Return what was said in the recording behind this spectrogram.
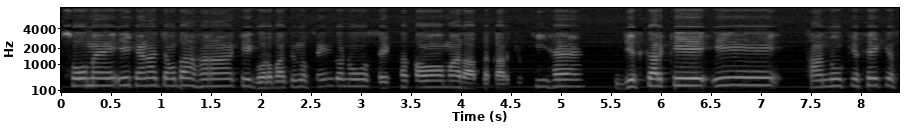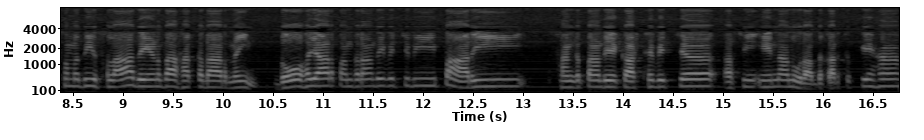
ਸੋ ਮੈਂ ਇਹ ਕਹਿਣਾ ਚਾਹੁੰਦਾ ਹਾਂ ਕਿ ਗੁਰਬਚਨ ਸਿੰਘ ਨੂੰ ਸਿੱਖ ਕੌਮ ਰੱਦ ਕਰ ਚੁੱਕੀ ਹੈ, ਜਿਸ ਕਰਕੇ ਇਹ ਸਾਨੂੰ ਕਿਸੇ ਕਿਸਮ ਦੀ ਸਲਾਹ ਦੇਣ ਦਾ ਹੱਕਦਾਰ ਨਹੀਂ। 2015 ਦੇ ਵਿੱਚ ਵੀ ਭਾਰੀ ਸੰਗਤਾਂ ਦੇ ਇਕੱਠ ਵਿੱਚ ਅਸੀਂ ਇਹਨਾਂ ਨੂੰ ਰੱਦ ਕਰ ਚੁੱਕੇ ਹਾਂ।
